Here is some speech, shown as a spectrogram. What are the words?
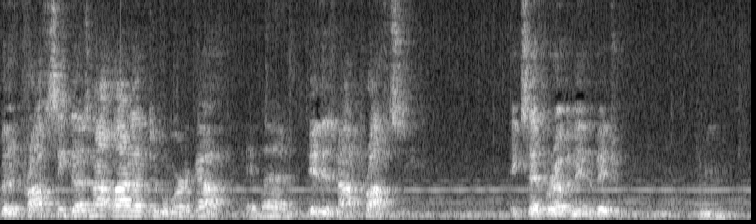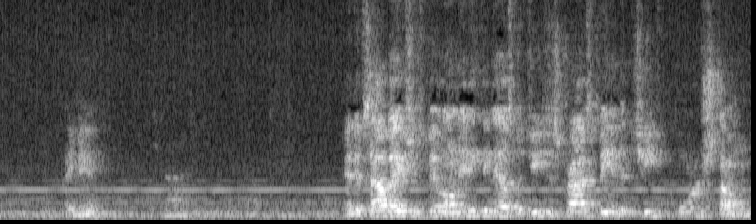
But if prophecy does not line up to the Word of God, Amen. it is not prophecy, except for of an individual. Mm-hmm. Amen. And if salvation is built on anything else but Jesus Christ being the chief cornerstone,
